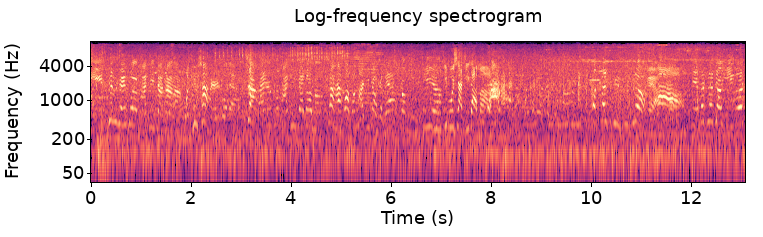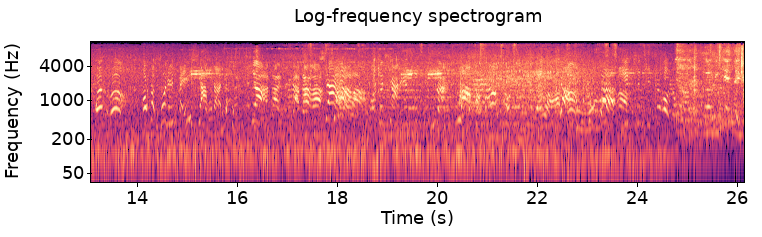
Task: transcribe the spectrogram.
你听谁说马季下蛋了？我听上海人说的呀。上海人说马季下蛋吗？上海话管马季叫什么呀？叫母鸡呀。母鸡不是下鸡蛋吗？我根据是这个呀。啊，你们这叫以讹传讹。哦，这么说您没下过蛋？下蛋是下蛋了。下了，我这下的是鸡蛋。啊，好吧，我听人了啊。下土龙蛋，一个星期之后就会来。呃，明天得约。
